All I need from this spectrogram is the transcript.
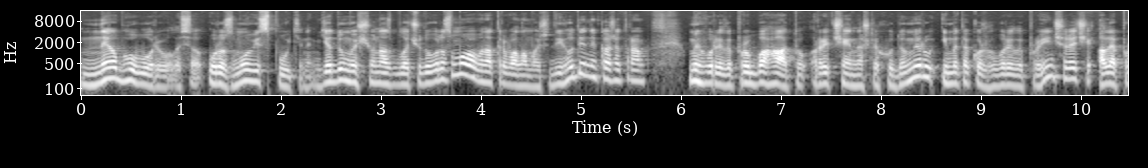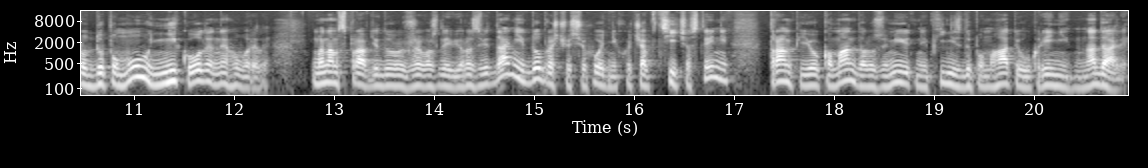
не обговорювалося у розмові з Путіним. Я думаю, що у нас була чудова розмова, вона тривала майже дві години, каже Трамп. Ми говорили про багато речей на шляху до миру, і ми також говорили про інші речі, але про допомогу ніколи не говорили. Бо нам справді дуже важливі розвіддані, і добре, що сьогодні, хоча б в цій частині, Трамп і його команда розуміють необхідність допомагати Україні надалі.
